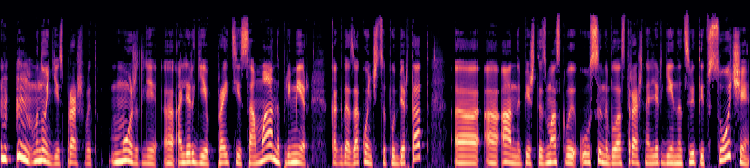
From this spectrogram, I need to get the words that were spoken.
многие спрашивают, может ли э, аллергия пройти сама, например, когда закончится пубертат, Анна пишет из Москвы, у сына была страшная аллергия на цветы в Сочи.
